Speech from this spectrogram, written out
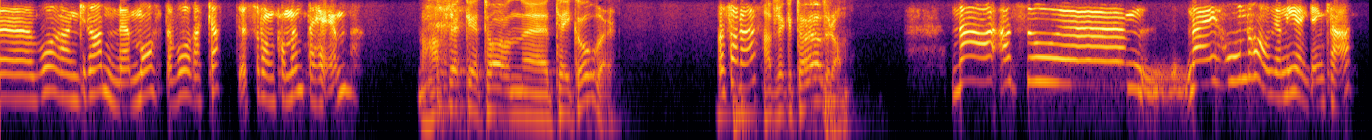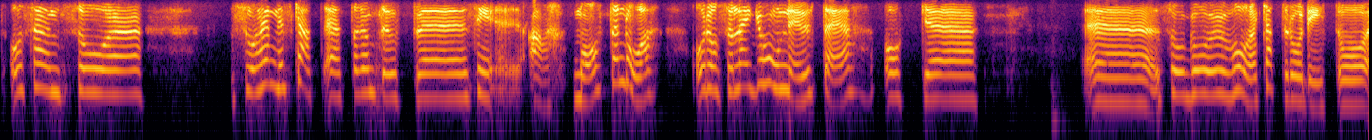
uh, våran granne matar våra katter så de kommer inte hem. Han försöker ta en uh, takeover. Vad sa du? Han försöker ta över dem. Nej, alltså... eh, nej, hon har en egen katt och sen så... eh, så hennes katt äter inte upp uh, sin, ah, maten då. Och då så lägger hon ut det och eh, eh, så går våra katter då dit och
